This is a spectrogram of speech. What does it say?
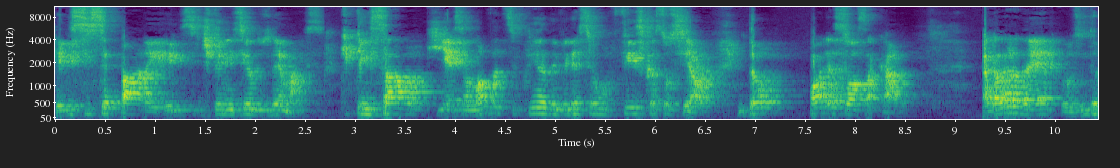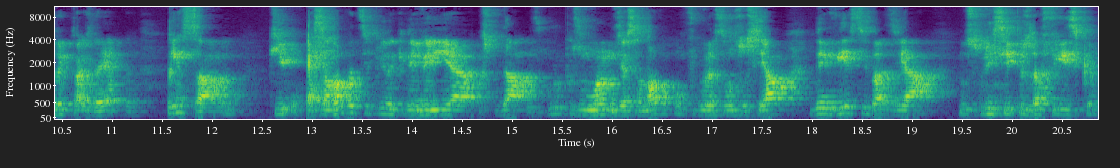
ele se separa, ele se diferencia dos demais, que pensavam que essa nova disciplina deveria ser uma física social. Então, olha só a sacada. A galera da época, os intelectuais da época, pensavam que essa nova disciplina que deveria estudar os grupos humanos e essa nova configuração social devia se basear nos princípios da física,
